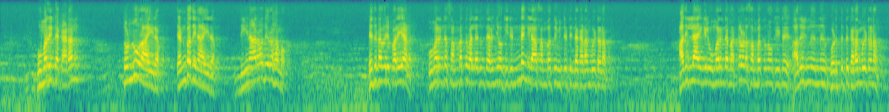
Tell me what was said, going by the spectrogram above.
ഉമറിന്റെ കടം തൊണ്ണൂറായിരം എൺപതിനായിരം ദീനാറോ ദിർഹമോ. എന്നിട്ട് അവർ പറയാണ് ഉമറിന്റെ സമ്പത്ത് വല്ലതും തെരഞ്ഞു നോക്കിയിട്ടുണ്ടെങ്കിൽ ആ സമ്പത്ത് വിറ്റിട്ട് എന്റെ കടം വീട്ടണം. അതില്ല എങ്കിൽ ഉമറിന്റെ മക്കളുടെ സമ്പത്ത് നോക്കിയിട്ട് അതിൽ നിന്ന് കൊടുത്തിട്ട് കടം വീട്ടണം.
